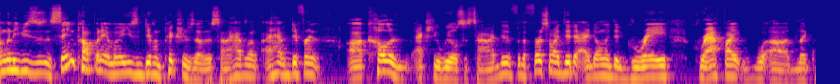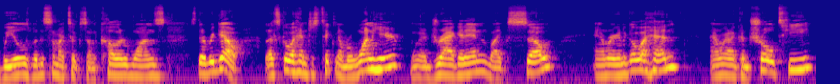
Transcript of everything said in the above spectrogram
I'm going to use the same company. I'm going to use different pictures though this time. I have I have different uh, colored actually wheels this time. I did it for the first time I did it. I only did gray graphite uh, like wheels, but this time I took some colored ones. So there we go. Let's go ahead and just take number one here. I'm going to drag it in like so, and we're going to go ahead and we're going to Control T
